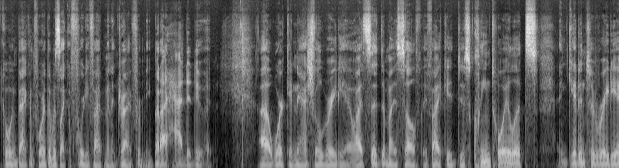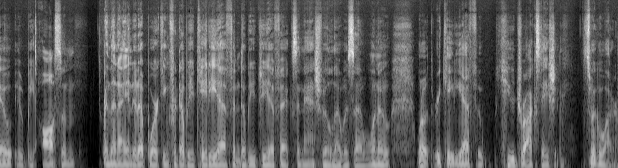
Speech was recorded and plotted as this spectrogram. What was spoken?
going back and forth. It was like a 45 minute drive for me, but I had to do it. Uh, work in Nashville radio. I said to myself, if I could just clean toilets and get into radio, it would be awesome. And then I ended up working for WKDF and WGFX in Nashville. That was a 103 KDF, a huge rock station, swig of water.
